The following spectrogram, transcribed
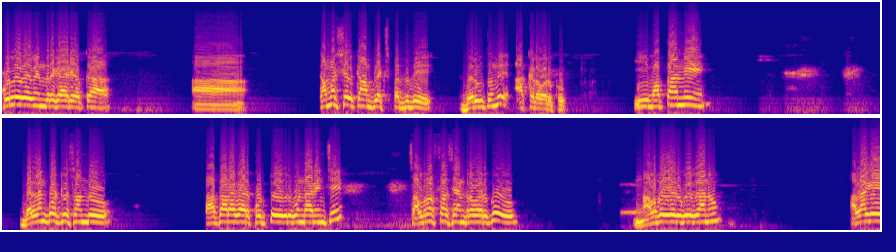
కొల్లు రవీంద్ర గారి యొక్క కమర్షియల్ కాంప్లెక్స్ పెద్దది జరుగుతుంది అక్కడ వరకు. ఈ మొత్తాన్ని బెల్లంకొట్ల సందు తాతారావు గారి కొట్టు ఎదురుగుండా నుంచి చలరస్తా సెంటర్ వరకు నలభై అడుగులుగాను అలాగే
